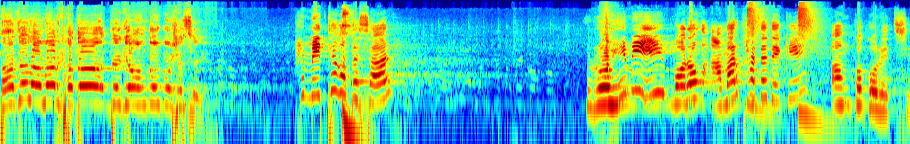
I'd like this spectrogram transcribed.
তাজাল আমার খাতা দেখে অঙ্ক কষেছে। মিথ্যে কথা স্যার। রহিমই বরং আমার খাতা দেখে অঙ্ক করেছে।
